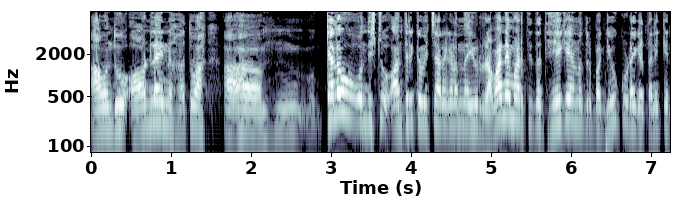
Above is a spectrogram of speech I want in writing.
ಆ ಒಂದು ಆನ್ಲೈನ್ ಅಥವಾ ಕೆಲವು ಒಂದಿಷ್ಟು ಆಂತರಿಕ ವಿಚಾರಗಳನ್ನ ಇವರು ರವಾನೆ ಮಾಡ್ತಿದ್ದದ್ದು ಹೇಗೆ ಅನ್ನೋದ್ರ ಬಗ್ಗೆಯೂ ಕೂಡ ಈಗ ತನಿಖೆ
